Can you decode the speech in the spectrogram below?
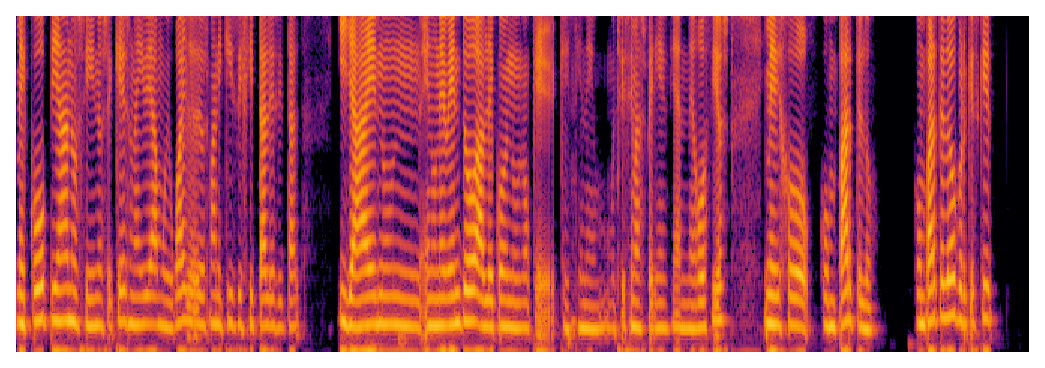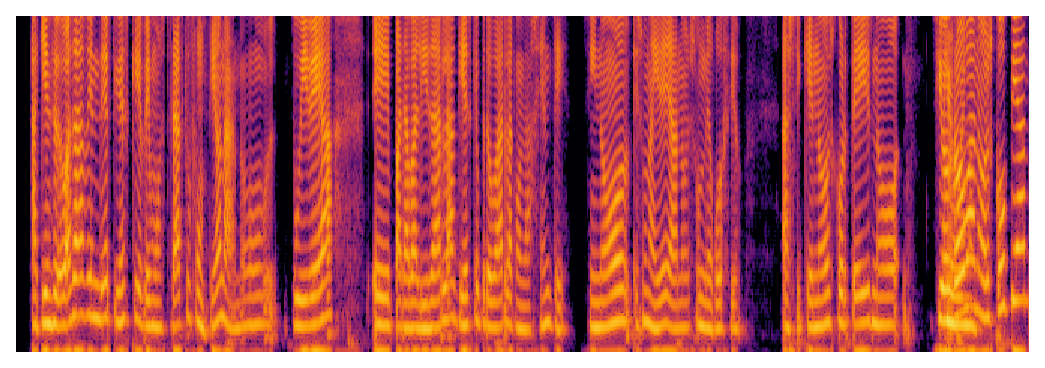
me copian o si no sé qué, es una idea muy guay lo de los maniquís digitales y tal. Y ya en un, en un evento hablé con uno que, que tiene muchísima experiencia en negocios y me dijo, compártelo, compártelo porque es que a quien se lo vas a vender tienes que demostrar que funciona, ¿no? Tu idea, eh, para validarla, tienes que probarla con la gente. Si no, es una idea, no es un negocio. Así que no os cortéis, no... Si os Qué roban bueno. o os copian,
